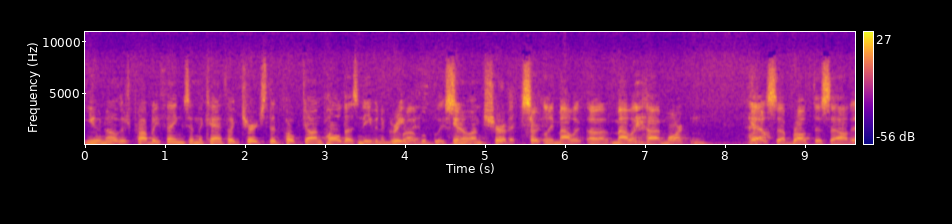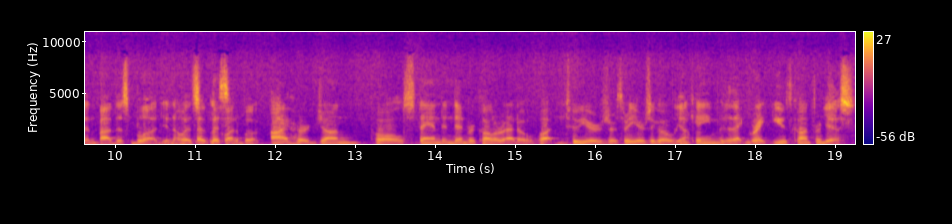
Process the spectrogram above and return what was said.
you know there's probably things in the Catholic Church that Pope John Paul doesn't even agree probably with. Probably so. You know, I'm sure of it. Certainly Mal- uh, Malachi Martin has yeah. uh, brought this out, and by this blood, you know, it's a, listen, quite a book. I heard John Paul stand in Denver, Colorado, what, mm. two years or three years ago? Yeah. He came to that great youth conference? Yes.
